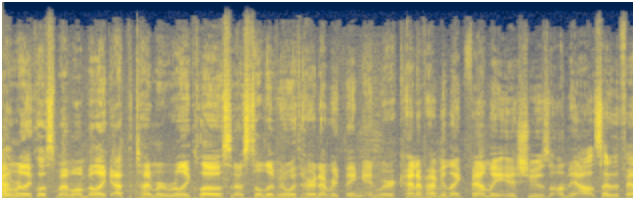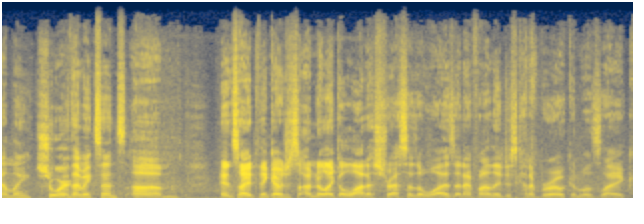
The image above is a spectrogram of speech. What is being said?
still am really close to my mom, but like at the time we were really close, and I was still living with her and everything, and we were kind of having like family issues on the outside of the family. Sure. If that makes sense. Um, and so I think I was just under like a lot of stress as it was, and I finally just kind of broke and was like,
